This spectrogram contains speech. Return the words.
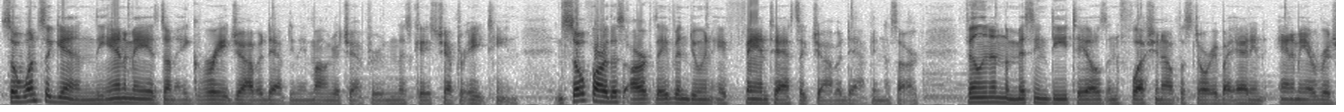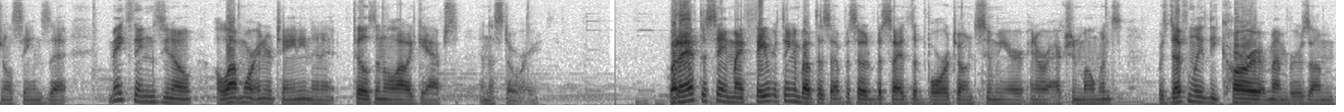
So once again, the anime has done a great job adapting a manga chapter, in this case chapter 18. And so far this arc, they've been doing a fantastic job adapting this arc, filling in the missing details and fleshing out the story by adding anime original scenes that make things, you know, a lot more entertaining and it fills in a lot of gaps in the story. But I have to say, my favorite thing about this episode, besides the Boruto and Sumire interaction moments, was definitely the Kara members um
